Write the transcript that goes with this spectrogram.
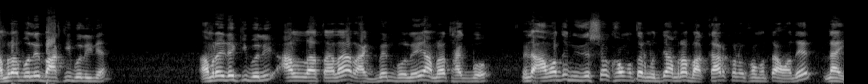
আমরা বলি বাকি বলি না। আমরা এটা কি বলি? আল্লাহ তালা রাখবেন বলে আমরা থাকব। কিন্তু আমাদের নিজস্ব ক্ষমতার মধ্যে আমরা বাকার কোনো ক্ষমতা আমাদের নাই।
